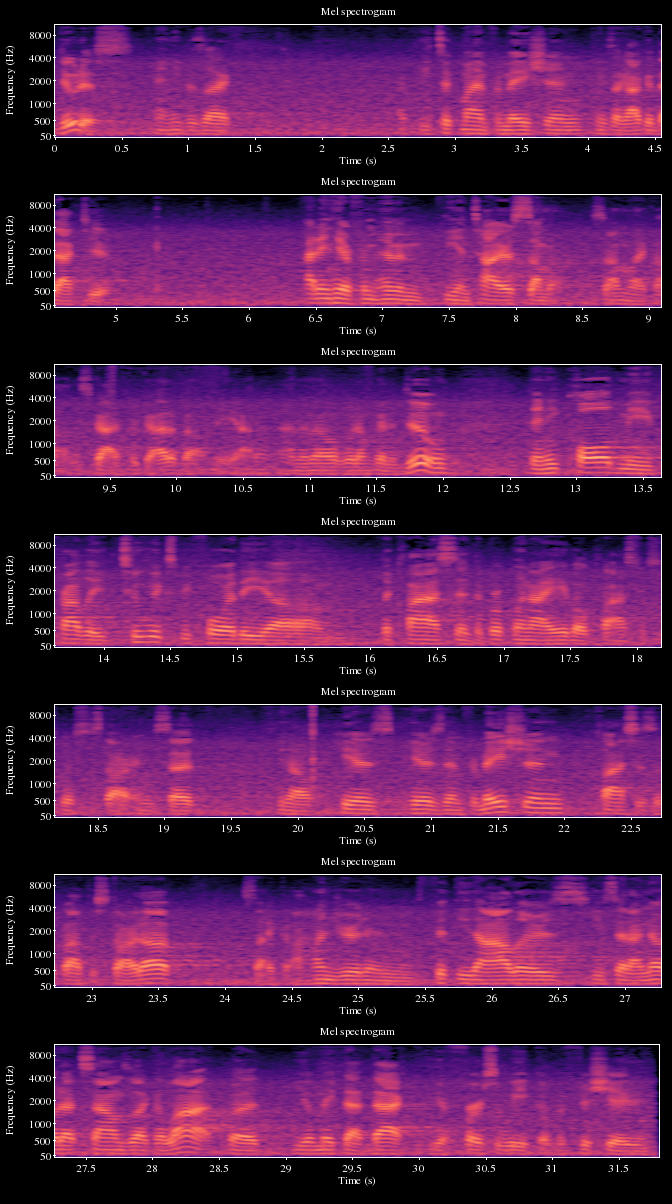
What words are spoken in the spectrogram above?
do this?" And he was like, he took my information. He's like, "I'll get back to you." I didn't hear from him the entire summer. So I'm like, oh, this guy forgot about me. I don't, I don't know what I'm going to do. Then he called me probably two weeks before the, um, the class, at the Brooklyn IAABO class was supposed to start. And he said, you know, here's, here's the information. Class is about to start up. It's like $150. He said, I know that sounds like a lot, but you'll make that back your first week of officiating.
